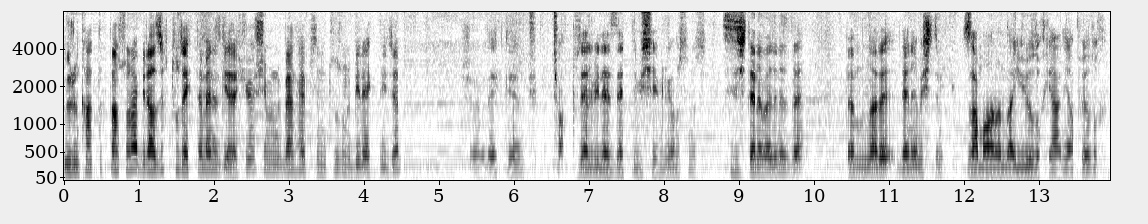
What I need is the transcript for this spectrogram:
ürün kattıktan sonra birazcık tuz eklemeniz gerekiyor. Şimdi ben hepsinin tuzunu bir ekleyeceğim. Şöyle ekleyelim. Çok güzel bir lezzetli bir şey biliyor musunuz? Siz hiç denemediniz de ben bunları denemiştim. Zamanında yiyorduk yani yapıyorduk.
